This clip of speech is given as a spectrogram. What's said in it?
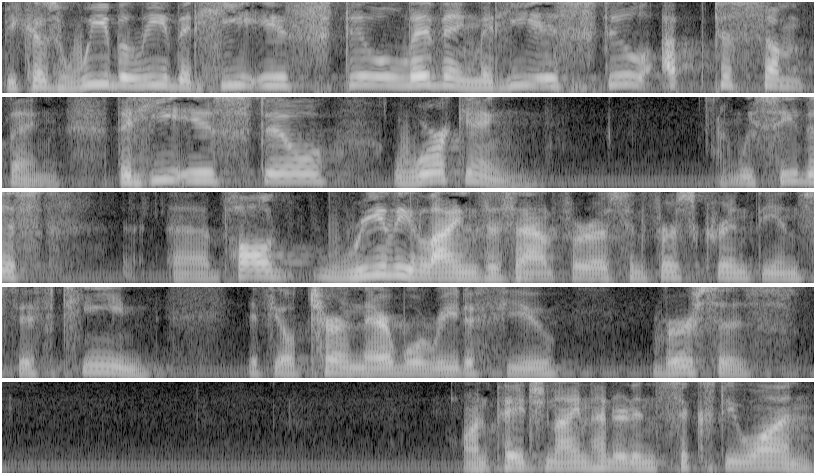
because we believe that he is still living, that he is still up to something, that he is still working. And we see this, uh, Paul really lines this out for us in 1 Corinthians 15. If you'll turn there, we'll read a few verses. On page 961,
